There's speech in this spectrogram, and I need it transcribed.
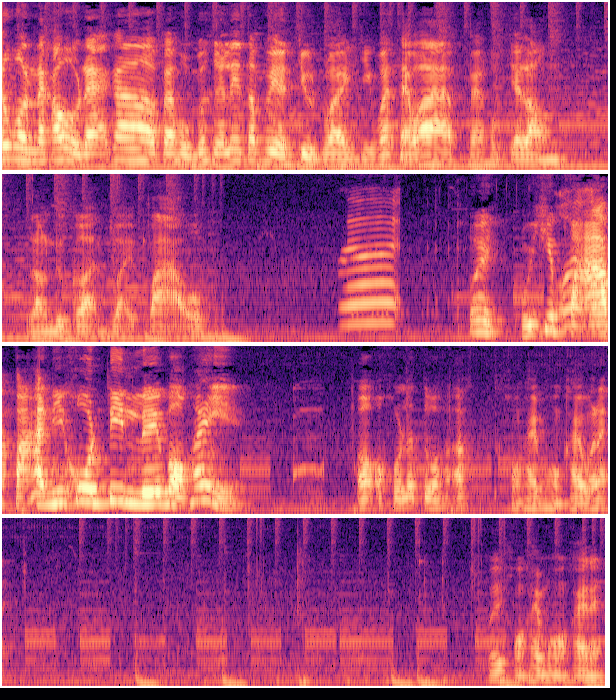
ทุกคนนะครับผมนะก็แฟนผมไม่เคยเล่นต้องเปลี่ยนจุดไว้จริงๆว่าแต่ว่าแฟนผมจะลองลองดูก่อนไหวเปล่าเฮ้ยเฮ้ยอุ้ยเหี้ยโอ๊ยปลาปลานี้โคตรดิ้นเลยบอกให้ อ๋อคนละตัวอะของใครของใครวะเนี่ยเฮ้ยของใครของใครเนี่ย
